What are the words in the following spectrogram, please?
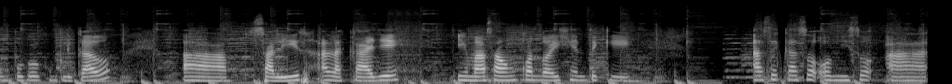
un poco complicado a salir a la calle y más aún cuando hay gente que hace caso omiso a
